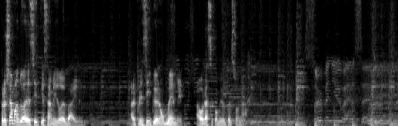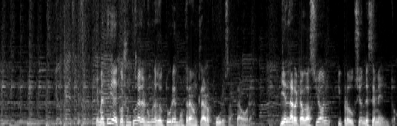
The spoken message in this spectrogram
pero ya mandó a decir que es amigo de Biden. Al principio era un meme, ahora se comió el personaje. En materia de coyuntura, los números de octubre mostraron claroscuros hasta ahora. Bien la recaudación y producción de cemento.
